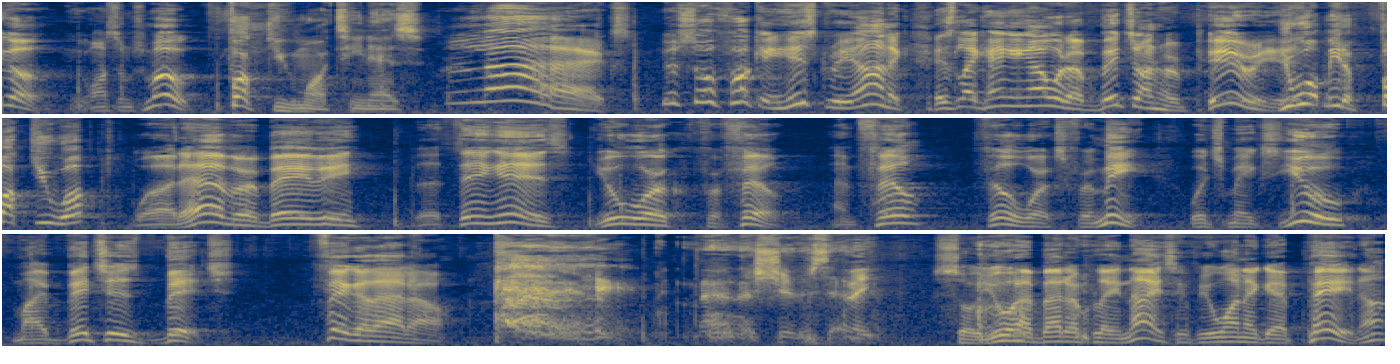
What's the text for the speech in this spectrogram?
Amigo? You want some smoke? Fuck you, Martinez. Relax. You're so fucking histrionic. It's like hanging out with a bitch on her period. You want me to fuck you up? Whatever, baby. The thing is, you work for Phil. And Phil, Phil works for me, which makes you my bitch's bitch. Figure that out. Man, this shit is heavy. So you had better play nice if you want to get paid, huh?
